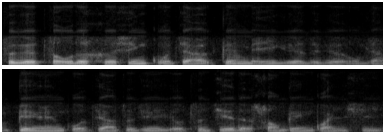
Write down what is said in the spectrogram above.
这个轴的核心国家跟每一个这个我们讲边缘国家之间有直接的双边关系。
